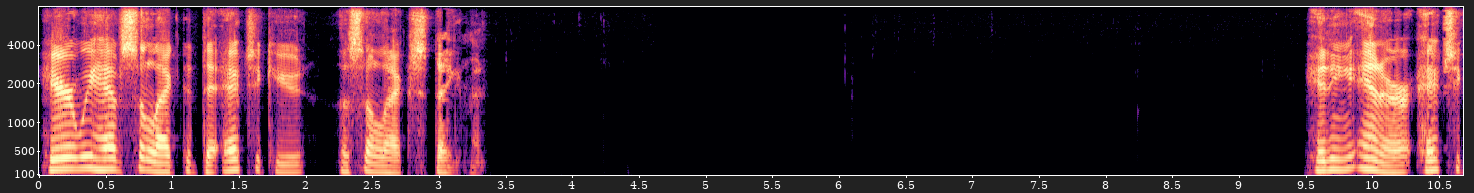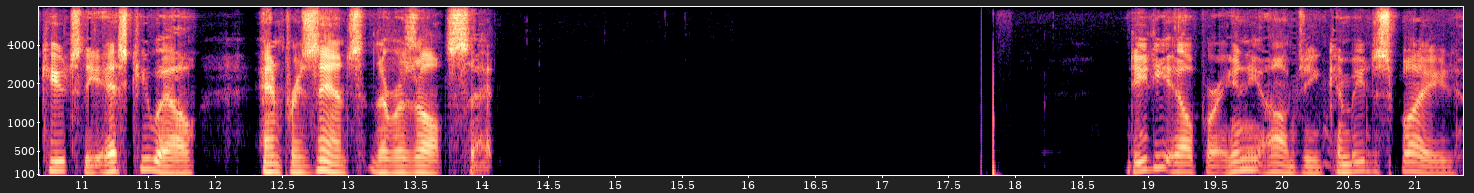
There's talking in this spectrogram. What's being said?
Here we have selected to execute the select statement. Hitting enter executes the SQL and presents the results set. DDL for any object can be displayed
